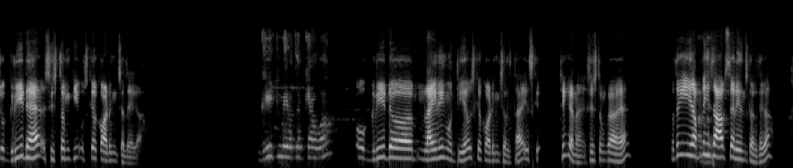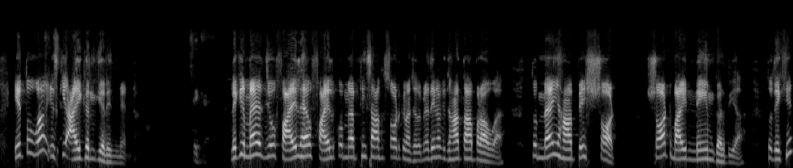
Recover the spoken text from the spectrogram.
जो ग्रिड है सिस्टम की उसके अकॉर्डिंग चलेगा। ग्रिड में मतलब क्या हुआ? वो ग्रिड लाइनिंग होती है उसके अकॉर्डिंग चलता है इसके ठीक है ना सिस्टम का है। मतलब ये अपने हाँ, हाँ। हिसाब से अरेंज कर देगा। ये तो हुआ इसकी आइकन की अरेंजमेंट है लेकिन मैं जो फ़ाइल है फ़ाइल को मैं अपने हिसाब से सॉर्ट करना चाहता हूँ। मैंने देखा कि जहाँ तहां पड़ा हुआ है। तो मैं यहाँ पे शॉर्ट शॉर्ट बाय नेम कर दिया। तो देखिए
